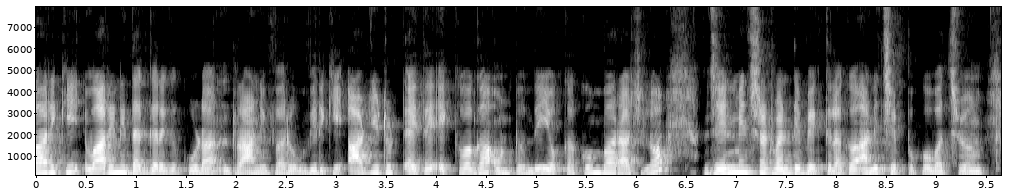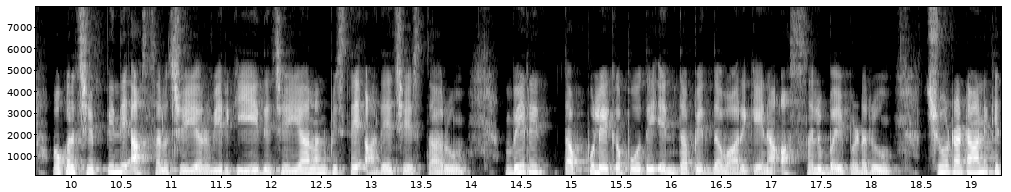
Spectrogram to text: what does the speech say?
వారికి వారిని దగ్గరకు కూడా రానివ్వరు. వీరికి ఆటిట్యూడ్ అయితే ఎక్కువగా ఉంటుంది. ఈ యొక్క కుంభ రాశిలో జన్మించినటువంటి వ్యక్తులకు అని చెప్పుకోవచ్చు. ఒకరు చెప్పింది అస్సలు చేయరు వీరికి ఏది చేయాలనిపిస్తే అదే చేస్తారు. వీరి తప్పు లేకపోతే ఎంత పెద్ద వారికైనా అస్సలు భయపడరు. చూడటానికి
